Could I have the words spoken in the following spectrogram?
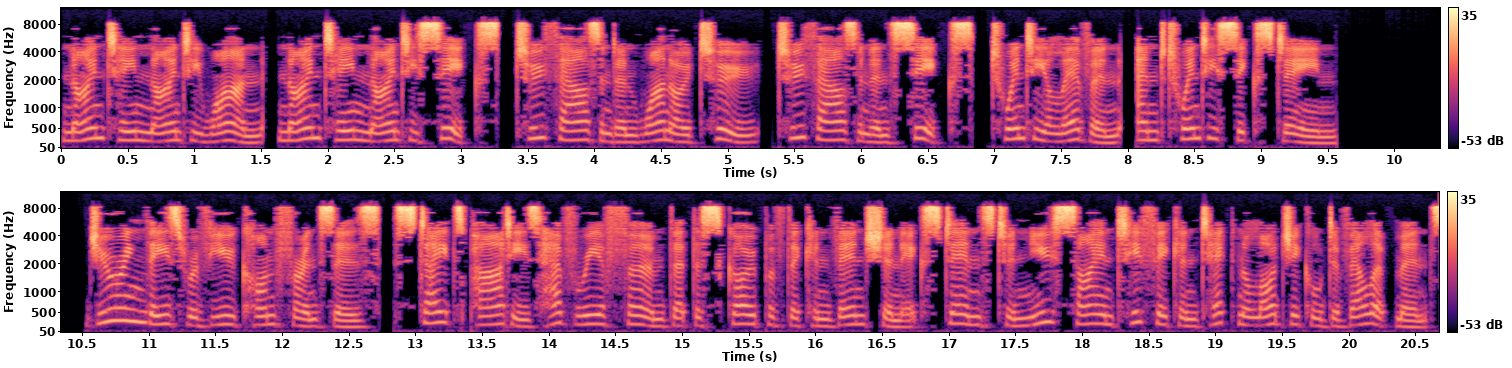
1991, 1996, 2001–02, 2006, 2011, and 2016. During these review conferences, states parties have reaffirmed that the scope of the convention extends to new scientific and technological developments,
